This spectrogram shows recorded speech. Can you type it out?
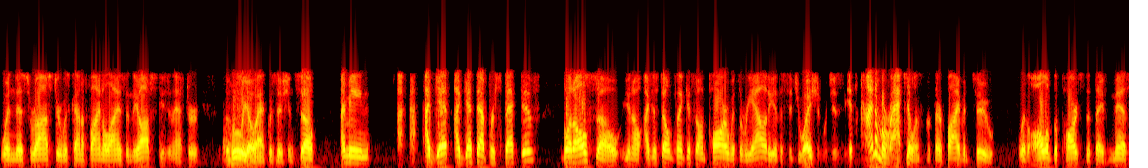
when this roster was kind of finalized in the offseason after the Julio acquisition. So, I mean, I, I get I get that perspective, but also, you know, I just don't think it's on par with the reality of the situation, which is it's kind of miraculous that they're five and two with all of the parts that they've missed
